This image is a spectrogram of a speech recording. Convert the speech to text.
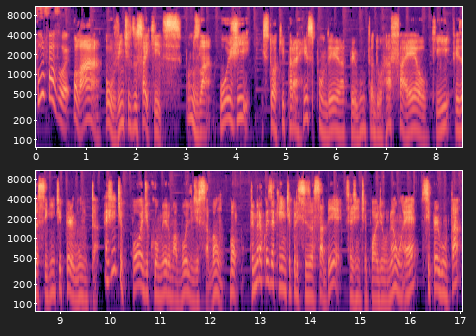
por favor. Olá, ouvintes do SciKids. Vamos lá. Hoje Estou aqui para responder a pergunta do Rafael, que fez a seguinte pergunta: A gente pode comer uma bolha de sabão? Bom, primeira coisa que a gente precisa saber se a gente pode ou não é se perguntar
